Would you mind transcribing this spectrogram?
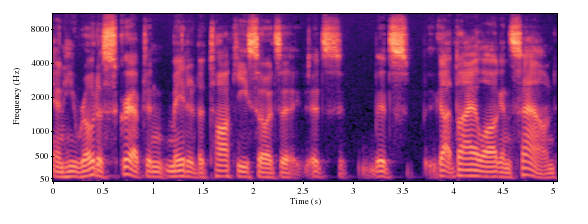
and he wrote a script and made it a talkie, so it's a it's it's got dialogue and sound,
